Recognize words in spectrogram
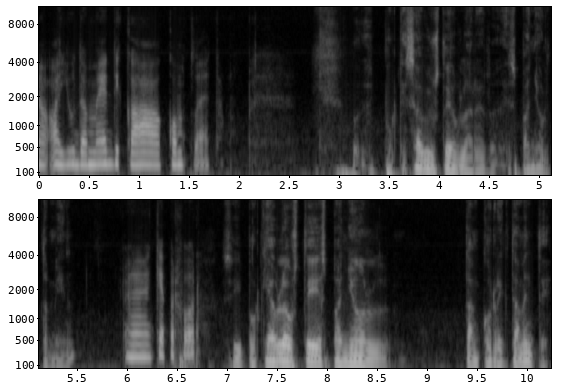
ayuda médica completa. Porque sabe usted hablar español también. Eh, ¿Qué, por favor? Sí, ¿por qué habla usted español tan correctamente?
